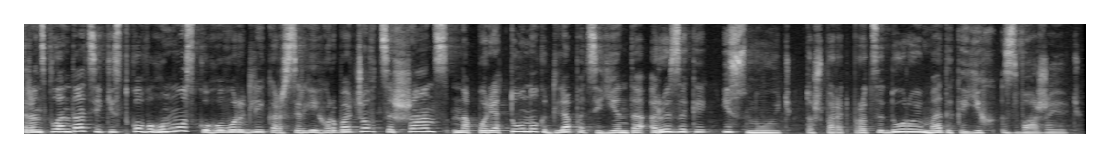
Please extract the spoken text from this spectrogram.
Трансплантація кісткового мозку, говорить лікар Сергій Горбачов, це шанс на порятунок для пацієнта. Ризики існують, тож перед процедурою медики їх зважують.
